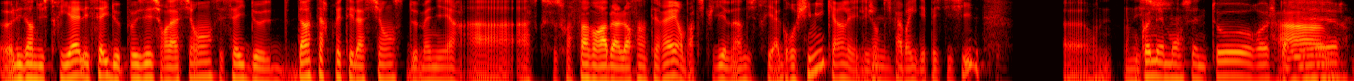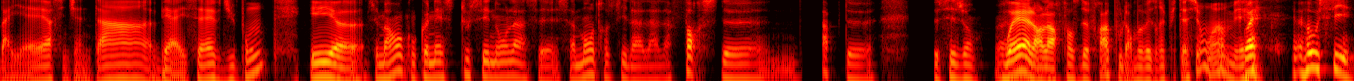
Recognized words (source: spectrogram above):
les industriels essayent de peser sur la science, essayent d'interpréter la science de manière à, ce que ce soit favorable à leurs intérêts, en particulier l'industrie agrochimique, hein, les, gens qui mmh. fabriquent des pesticides. on, connaît Monsanto, Roche, ah, Bayer. Syngenta, BASF, Dupont. Et c'est marrant qu'on connaisse tous ces noms-là. Ça montre aussi la, la, force de, de, de ces gens. Ouais, alors leur force de frappe ou leur mauvaise réputation. Hein, mais... Ouais, aussi.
